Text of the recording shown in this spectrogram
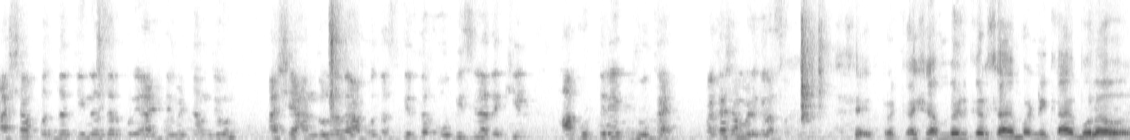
अशा पद्धतीनं जर कोणी अल्टिमेटम देऊन असे आंदोलन राबवत असतील तर ओबीसीला देखील हा कुठतरी एक धोका आहे. प्रकाश आंबेडकर असं असे प्रकाश आंबेडकर साहेबांनी काय बोलावं?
